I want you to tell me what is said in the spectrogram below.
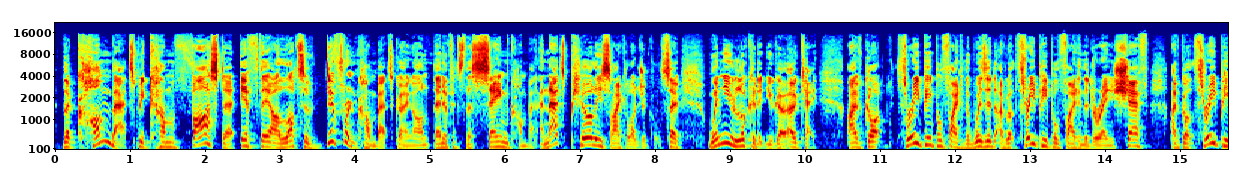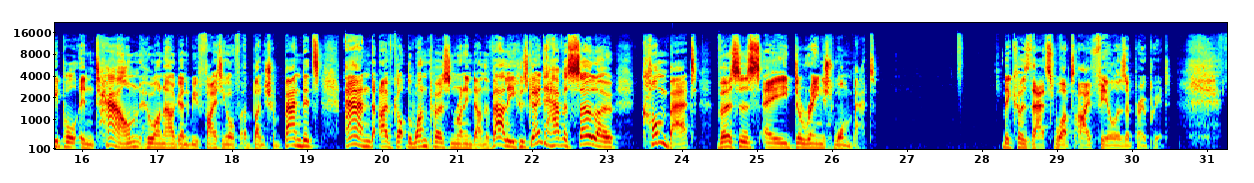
the combats become faster if there are lots of different combats going on than if it's the same combat. And that's purely psychological. So when you look at it, you go, okay, I've got three people fighting the wizard. I've got three people fighting the deranged chef. I've got three people in town who are now going to be fighting off a bunch of bandits. And I've got the one person running down the valley who's going to have a solo combat versus a deranged wombat because that's what I feel is appropriate.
